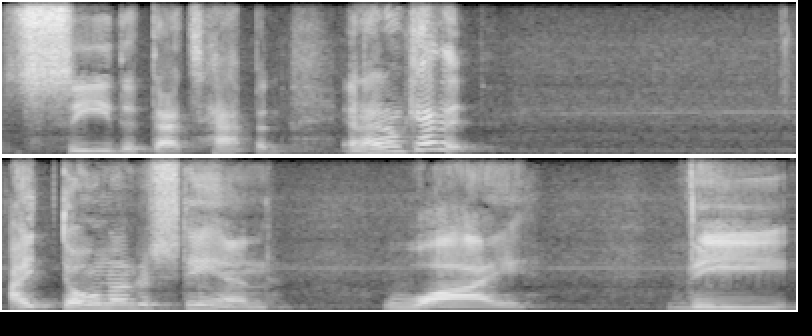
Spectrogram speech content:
see that that's happened, and I don't get it. I don't understand why the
